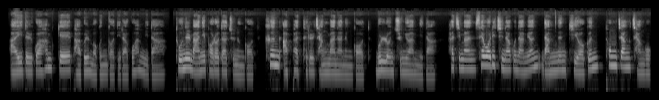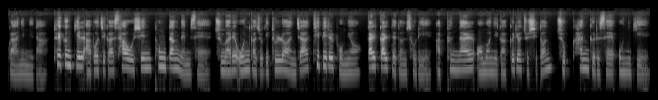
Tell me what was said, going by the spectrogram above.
아이들과 함께 밥을 먹은 것이라고 합니다. 돈을 많이 벌어다 주는 것, 큰 아파트를 장만하는 것, 물론 중요합니다. 하지만 세월이 지나고 나면 남는 기억은 통장 잔고가 아닙니다. 퇴근길 아버지가 사오신 통닭 냄새, 주말에 온 가족이 둘러앉아 TV를 보며 깔깔대던 소리, 아픈 날 어머니가 끓여주시던 죽 한 그릇의 온기,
